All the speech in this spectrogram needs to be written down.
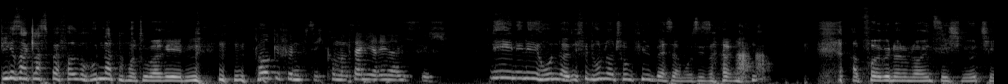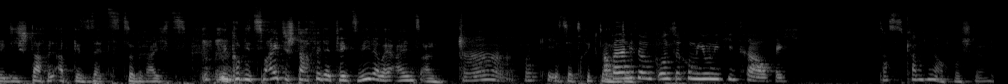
Wie gesagt, lass bei Folge 100 nochmal drüber reden. Folge 50, komm, dann seien wir realistisch. nee, nee, nee, 100. Ich finde 100 schon viel besser, muss ich sagen. Ab Folge 99 wird hier die Staffel abgesetzt und reicht's. Dann kommt die zweite Staffel, der fängt wieder bei 1 an. ah, okay. Das ist der Trick Aber dann dahinter. ist unsere Community traurig. Das kann ich mir auch vorstellen.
